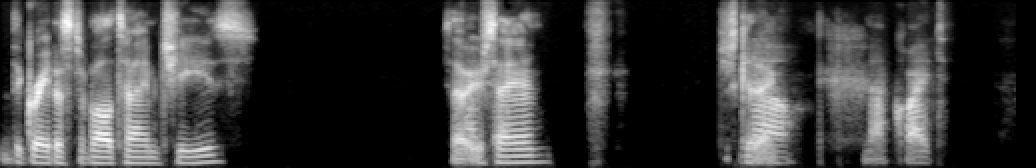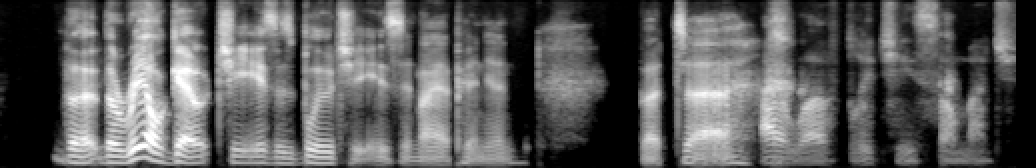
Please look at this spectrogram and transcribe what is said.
the greatest of all time cheese? Is that what you're saying? Just kidding. No, not quite. The the real goat cheese is blue cheese in my opinion but uh I love blue cheese so much.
